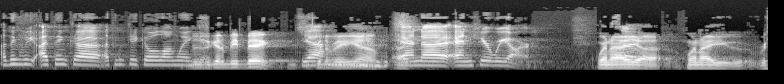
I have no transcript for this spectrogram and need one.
I think we. I think. Uh, I think we could go a long way. This here. is going to be big. This yeah. is going to be yeah. and uh, and here we are. When I uh, when I, re-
